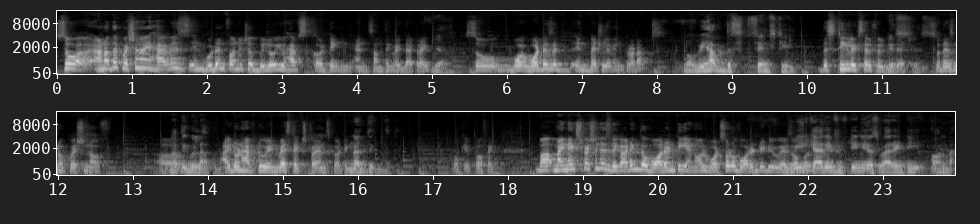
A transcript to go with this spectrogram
So uh, another question I have is in wooden furniture below you have skirting and something like that, right? Yeah. So wha- what is it in Beth Living products? No, we have the same steel. The steel itself will be Yes, there. yes. So there's no question of. Uh, Nothing will happen. I don't have to invest extra in skirting. nothing, nothing. Okay, perfect. But my next question is regarding the warranty and all. What sort of warranty do you guys We offer? carry 15 years warranty on ma-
